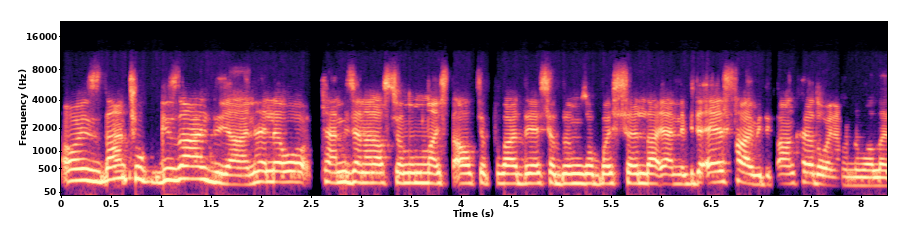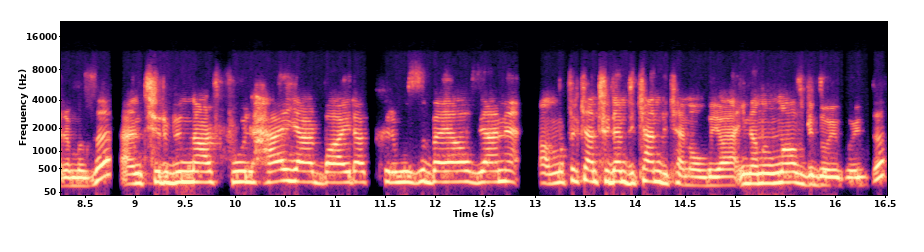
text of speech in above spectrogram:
O yüzden çok güzeldi yani. Hele o kendi jenerasyonumla işte altyapılarda yaşadığımız o başarılar yani bir de ev sahibiydik. Ankara'da oynadık turnuvalarımızı. Yani tribünler full, her yer bayrak, kırmızı, beyaz yani anlatırken tüylerim diken diken oluyor. Yani inanılmaz bir duyguydu.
